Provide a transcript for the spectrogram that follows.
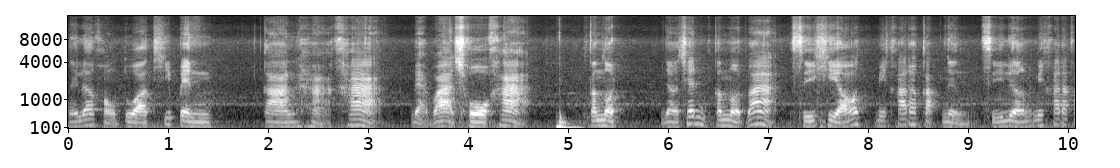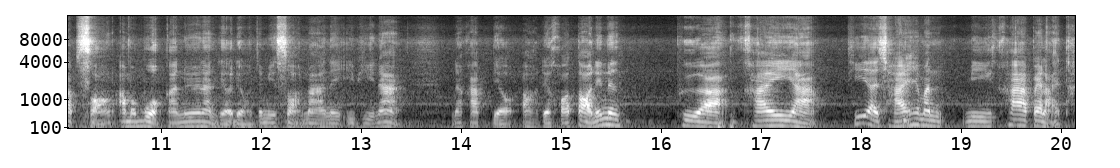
ในเรื่องของตัวที่เป็นการหาค่าแบบว่าโชว์ค่ากำหนด อย่างเช่นกำหนดว่าสีเขียวมีค่าเท่ากับ 1 สีเหลืองมีค่าเท่ากับ 2 เอามาบวกกันนู่นนั่นเดี๋ยวเดี๋ยวจะมีสอนมาใน EP หน้านะครับเดี๋ยวอ๋อเดี๋ยวขอต่อนิดนึงเผื่อใครอยากที่จะใช้ให้มันมีค่าไปหลายท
